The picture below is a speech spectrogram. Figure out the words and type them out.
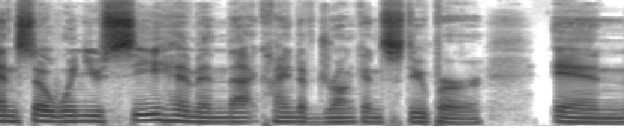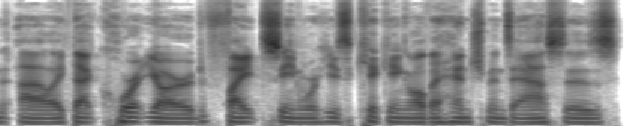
And so when you see him in that kind of drunken stupor in uh, like that courtyard fight scene where he's kicking all the henchmen's asses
